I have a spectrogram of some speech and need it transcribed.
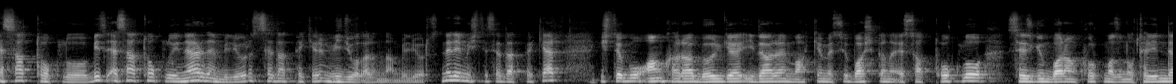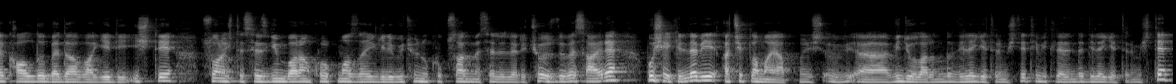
Esat Toklu. Biz Esat Toklu'yu nereden biliyoruz? Sedat Peker'in videolarından biliyoruz. Ne demişti Sedat Peker? İşte bu Ankara Bölge İdare Mahkemesi Başkanı Esat Toklu Sezgin Baran Korkmaz'ın otelinde kaldı. Bedava yedi içti. Sonra işte Sezgin Baran Korkmaz'la ilgili bütün hukuksal meseleleri çözdü vesaire. Bu şekilde bir açıklama yapmış. E, videolarında dile getirmişti. Tweetlerinde dile getirmişti.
